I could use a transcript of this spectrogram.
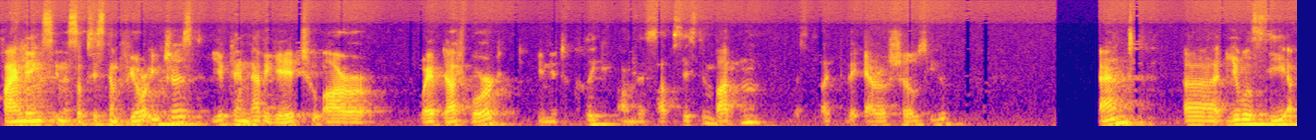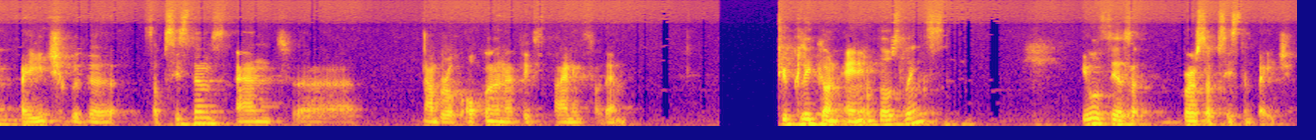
findings in a subsystem of your interest, you can navigate to our web dashboard. You need to click on the subsystem button, just like the arrow shows you. And uh, you will see a page with the subsystems and uh, number of open and fixed findings for them. If you click on any of those links, you will see a per subsystem page.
